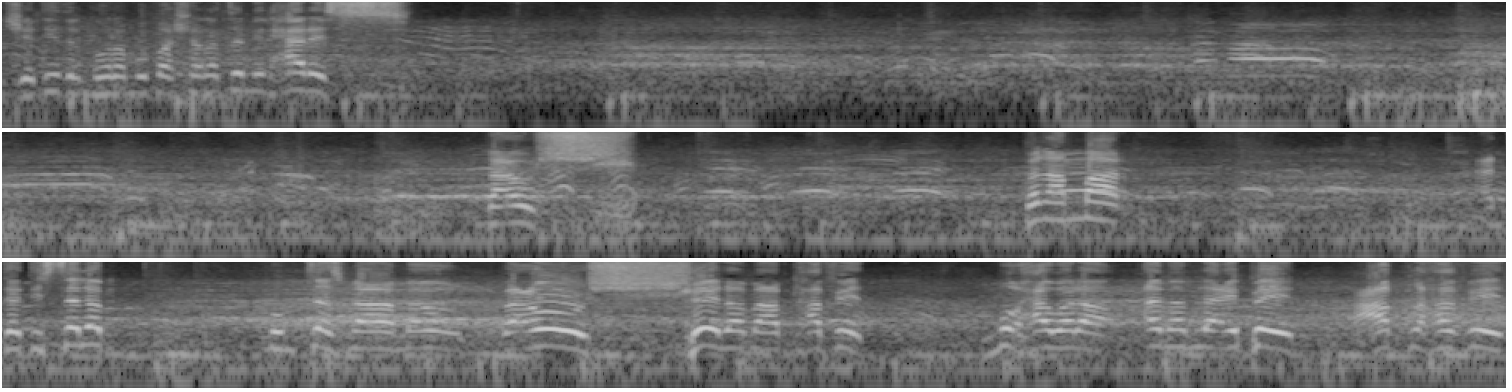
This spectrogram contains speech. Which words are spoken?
جديد الكرة مباشرة للحارس. بعوش. بن عمار. عداد السلم. ممتاز مع بعوش. شيلة مع عبد الحفيظ. محاولة أمام لاعبين. عبد الحفيظ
